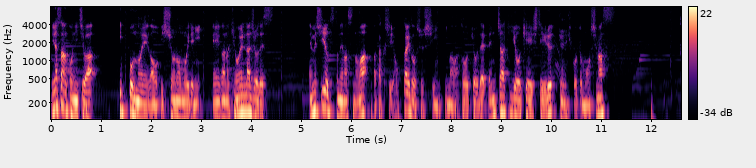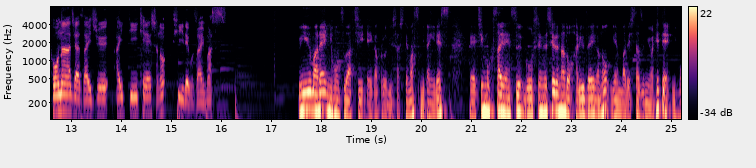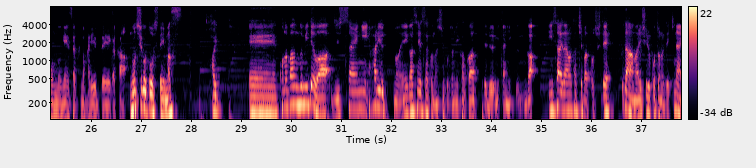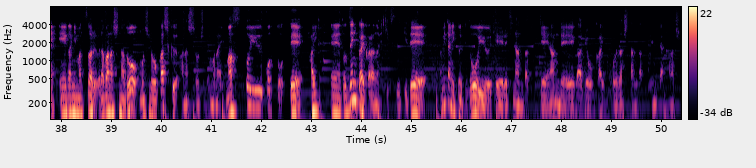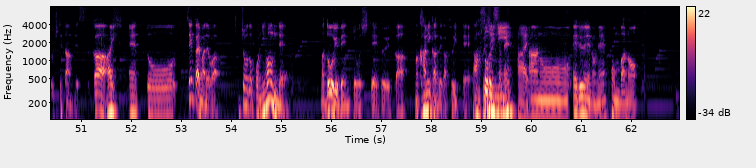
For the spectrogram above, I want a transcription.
皆さん、こんにちは。一本の映画を一生の思い出に、映画の共演ラジオです。MC を務めますのは、私、北海道出身、今は東京でベンチャー企業を経営している純彦と申します。東南アジア在住 IT 経営者の T でございます。ウィーン生まれ、日本育ち、映画プロデューサーしてます、三谷です。えー沈黙サイレンス、ゴースト・イン・ザ・シェルなど、ハリウッド映画の現場で下積みを経て、日本の原作のハリウッド映画化の仕事をしています。はい。えーこの番組では実際にハリウッドの映画制作の仕事に関わっている三谷くんがインサイダーの立場として普段あまり知ることのできない映画にまつわる裏話などを面白おかしく話をしてもらいます。ということで、はい。えー、と前回からの引き続きで三谷くんってどういう経歴なんだっけ？なんで映画業界志したんだっけ？みたいな話をしてたんですが、はい。えっと、前回まではちょうどこう日本で、まあ、どういう勉強をしてというか、まあ、神風が吹いて、あ、そうでしたね。はい。あのー LA のね、本場の、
